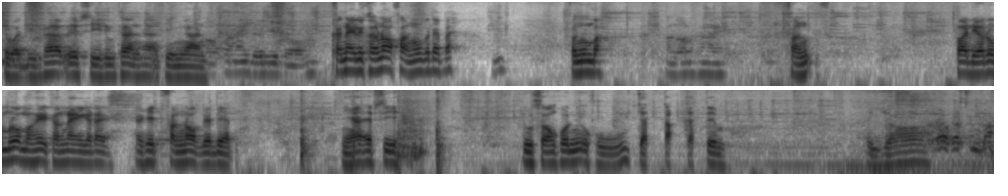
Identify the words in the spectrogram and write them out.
สวัสดีครับ FC ทุกท่านฮะทีมงาน ข้างในเดินอยู่สองข้างในหรือข้างนอกฝั่งนู้นก็ได้ปะฝั่งนู้นปะข้างนอกข้างในฝั่งพอเดี๋ยวร่วมๆมาให้ข้างในก็ได้ให้เฮ็ดฝั่งนอกแดดๆนี่ฮะ FC ดูสองคนนี้โอ้โหจัดตักจัดเต็มไอ้ยอแล้วก็ถือว่า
